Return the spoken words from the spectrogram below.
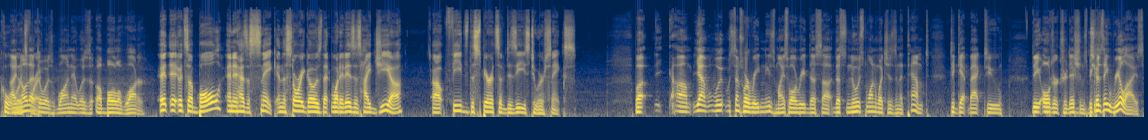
cool I know that there it. was one that was a bowl of water. It, it. It's a bowl and it has a snake. And the story goes that what it is is Hygeia uh, feeds the spirits of disease to her snakes. But um, yeah, we, since we're reading these, might as well read this uh, this newest one, which is an attempt to get back to the older traditions because they realize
